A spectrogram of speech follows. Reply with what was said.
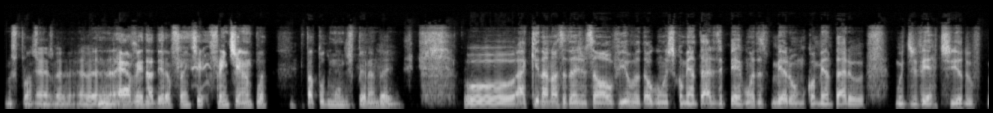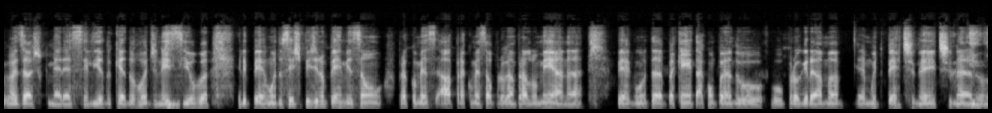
nos próximos é, anos. É, é, a verdadeira frente, frente ampla que está todo mundo esperando aí. O, aqui na nossa transmissão ao vivo, alguns comentários e perguntas. Primeiro, um comentário muito divertido, mas acho que merece ser lido, que é do Rodney Silva. Ele pergunta: vocês pediram permissão para começar, começar o programa para a Lumena? pergunta para quem está acompanhando o, o, programa é muito pertinente né, no,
